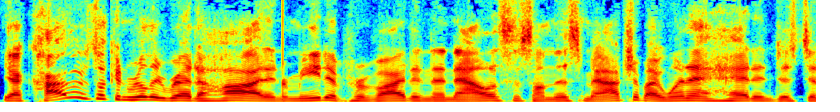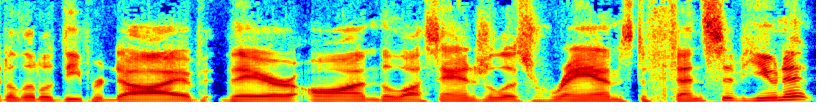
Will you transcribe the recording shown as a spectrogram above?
Yeah, Kyler's looking really red hot. And for me to provide an analysis on this matchup, I went ahead and just did a little deeper dive there on the Los Angeles Rams defensive unit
